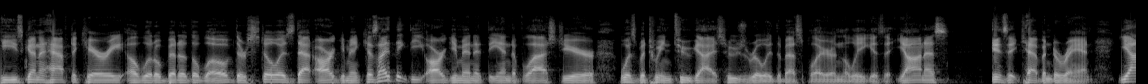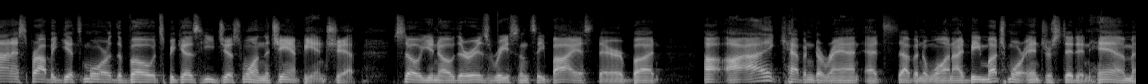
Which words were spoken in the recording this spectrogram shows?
he's going to have to carry a little bit of the load. There still is that argument because I think the argument at the end of last year was between two guys who's really the best player in the league. Is it Giannis? Is it Kevin Durant? Giannis probably gets more of the votes because he just won the championship. So, you know, there is recency bias there. But uh, I think Kevin Durant at seven to one. I'd be much more interested in him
